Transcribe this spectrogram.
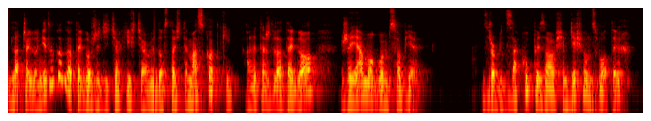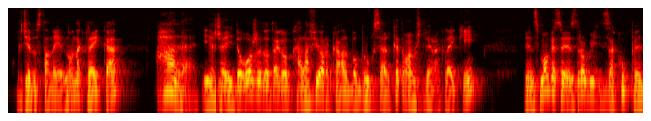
Dlaczego? Nie tylko dlatego, że dzieciaki chciały dostać te maskotki, ale też dlatego, że ja mogłem sobie zrobić zakupy za 80 zł, gdzie dostanę jedną naklejkę, ale jeżeli dołożę do tego kalafiorka albo brukselkę, to mam już dwie naklejki, więc mogę sobie zrobić zakupy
